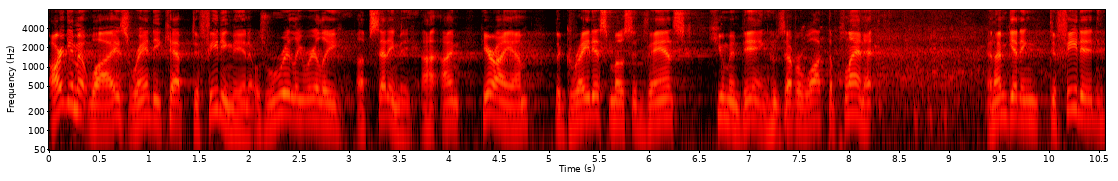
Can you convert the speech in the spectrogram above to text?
argument wise, Randy kept defeating me, and it was really, really upsetting me. I, I'm, here I am, the greatest, most advanced human being who's ever walked the planet, and I'm getting defeated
